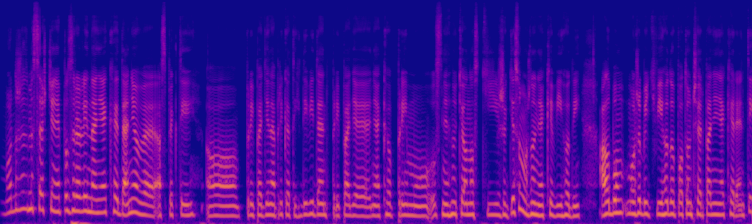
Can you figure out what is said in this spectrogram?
Možno, že sme sa ešte nepozreli na nejaké daňové aspekty o, prípade napríklad tých dividend, v prípade nejakého príjmu z nehnuteľností, že kde sú možno nejaké výhody. Alebo môže byť výhodou potom čerpanie nejaké renty,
